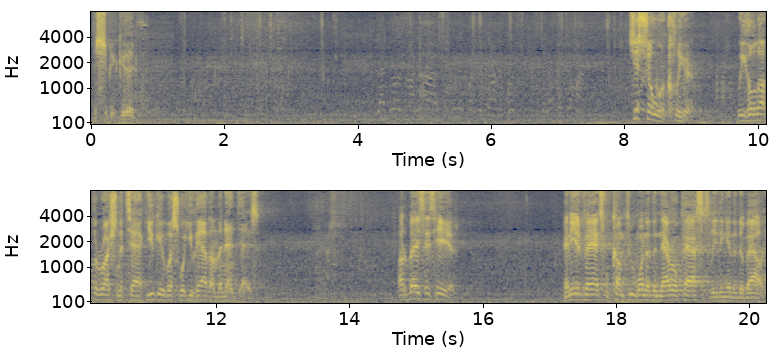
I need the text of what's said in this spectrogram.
This should be good. Just so we're clear, we hold off the Russian attack, you give us what you have on Menendez. Our base is here. Any advance will come through one of the narrow passes leading into the valley.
